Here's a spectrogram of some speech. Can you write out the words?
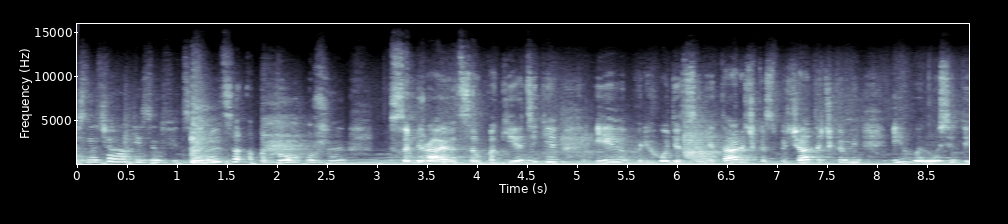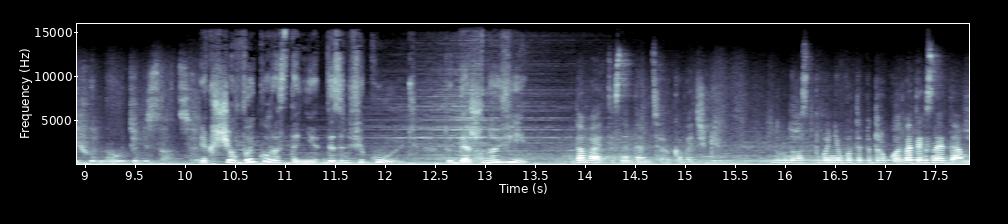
Сначала дезинфицируется, а потом уже собираются в пакетики и приходит санитарочка с перчаточками и выносит их на утилизацию. Якщо використані дезінфікують, то де ж нові? Давайте знайдемо ці рукавички. Ну, вони у вас повинні бути під рукою. Давайте їх знайдемо.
